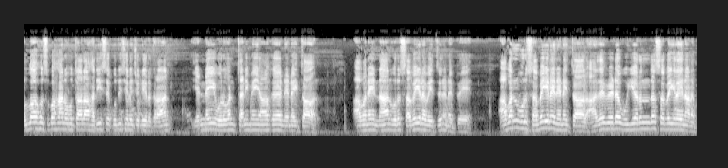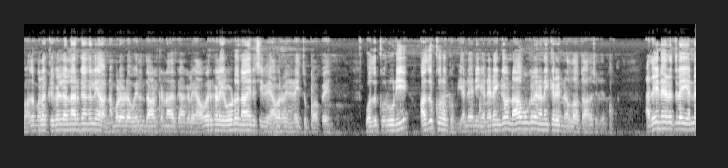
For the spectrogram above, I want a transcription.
அல்லாஹு சுபஹானுத்தாலா தாலா ஹதீஸை குதிசில சொல்லியிருக்கிறான் என்னை ஒருவன் தனிமையாக நினைத்தால் அவனை நான் ஒரு சபையில வைத்து நினைப்பேன். அவன் ஒரு சபையில நினைத்தால் அதை விட உயர்ந்த சபையில நான் நினைப்பேன். அது மலக்குகள் எல்லாம் இருக்காங்க இல்லையா? நம்மளை விட உயர்ந்த ஆட்கள்லாம் இருக்காங்களே அவர்களோடு நான் என்ன செய்வேன்? அவர்களை நினைத்து பார்ப்பேன். ஒது குருணி அது குறுக்கும் என்னை நீங்க நினைங்கோ நான் உங்களை நினைக்கிறேன் அல்லா தாரா சொல்லியிருக்கான். அதே நேரத்தில் என்ன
